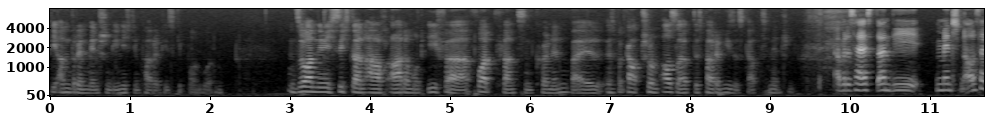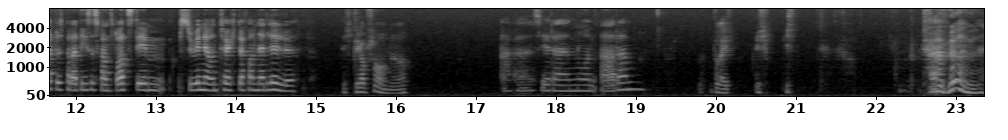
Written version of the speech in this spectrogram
die anderen Menschen, die nicht im Paradies geboren wurden. Und so haben nämlich sich dann auch Adam und Eva fortpflanzen können, weil es gab schon außerhalb des Paradieses gab es Menschen. Aber das heißt dann, die Menschen außerhalb des Paradieses waren trotzdem Söhne und Töchter von der Lilith. Ich glaube schon, ja. Aber ist ja da nur ein Adam? Vielleicht, ich, ich.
